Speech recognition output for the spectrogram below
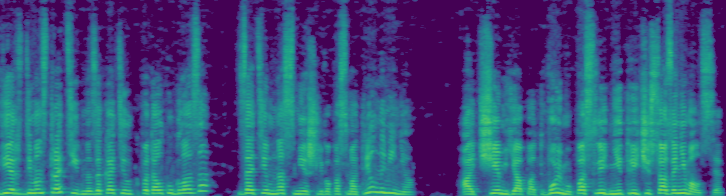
Верс демонстративно закатил к потолку глаза, затем насмешливо посмотрел на меня. «А чем я, по-твоему, последние три часа занимался?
